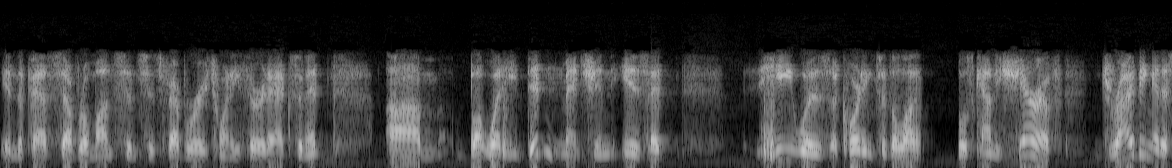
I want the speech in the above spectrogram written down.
in the past several months since his February 23rd accident. Um, but what he didn't mention is that he was, according to the Los Angeles County Sheriff, driving at a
